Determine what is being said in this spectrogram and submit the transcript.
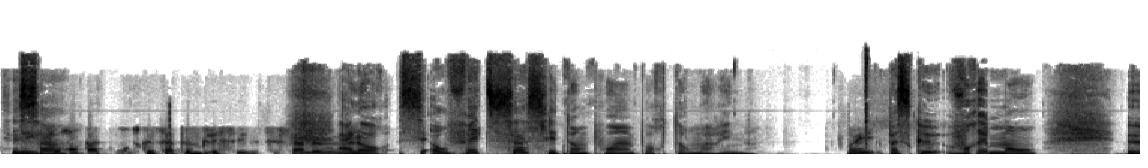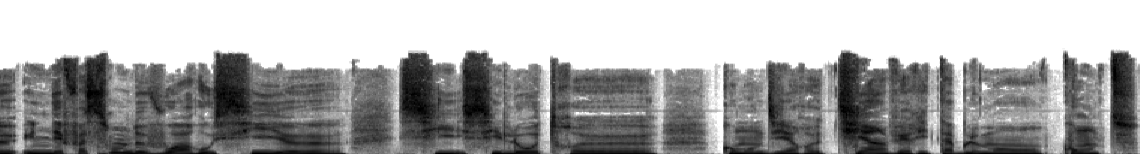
C'est et il ça. se rend pas compte que ça peut me blesser. C'est ça le. Alors, c'est- en fait, ça, c'est un point important, Marine. Oui. Parce que vraiment, euh, une des façons de voir aussi euh, si, si l'autre, euh, comment dire, tient véritablement compte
